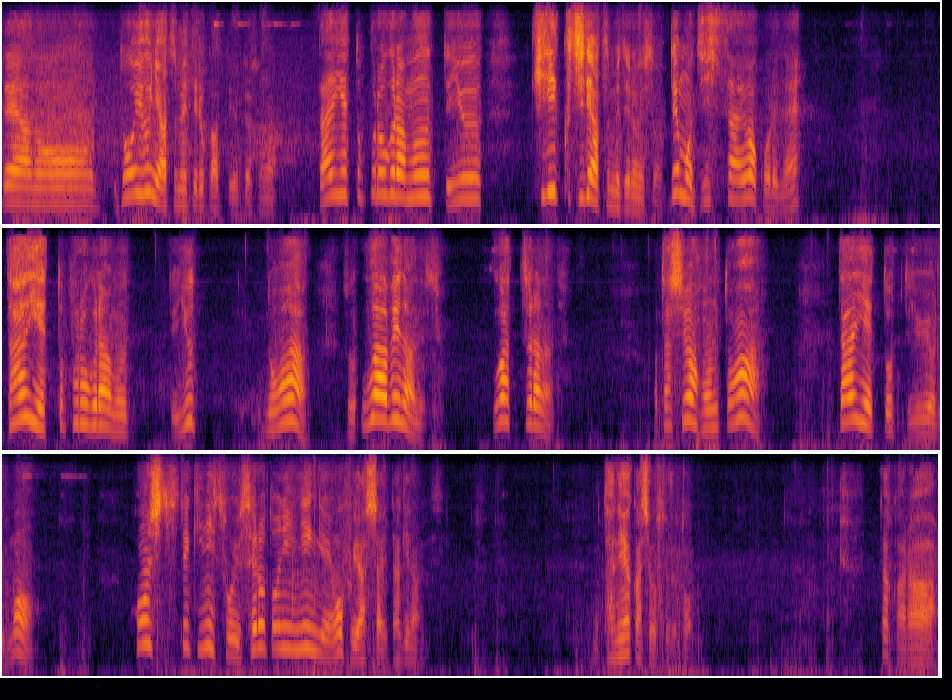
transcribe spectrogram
で、あの、どういうふうに集めてるかっていうと、その、ダイエットプログラムっていう切り口で集めてるんですよ。でも実際はこれね、ダイエットプログラムっていうのは、その上辺なんですよ。上っ面なんです。私は本当は、ダイエットっていうよりも、本質的にそういうセロトニン人間を増やしたいだけなんです。種明かしをすると。だから、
